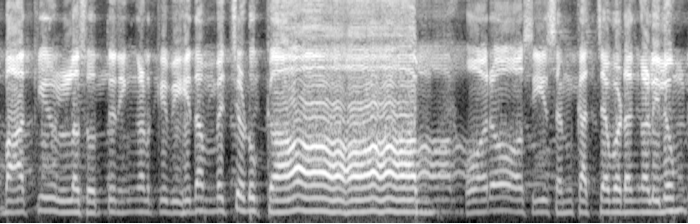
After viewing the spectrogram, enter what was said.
ബാക്കിയുള്ള സ്വത്ത് നിങ്ങൾക്ക് വിഹിതം വെച്ചെടുക്കാം. ഓരോ സീസൺ കച്ചവടങ്ങളിലും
